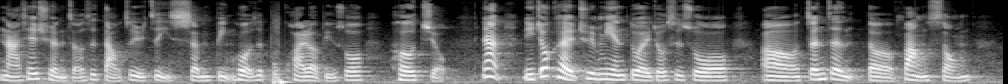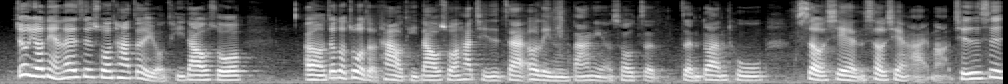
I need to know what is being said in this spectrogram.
哪些选择是导致于自己生病或者是不快乐，比如说喝酒，那你就可以去面对，就是说，呃，真正的放松，就有点类似说，他这里有提到说。呃，这个作者他有提到说，他其实在二零零八年的时候诊诊断出射线射线癌嘛，其实是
